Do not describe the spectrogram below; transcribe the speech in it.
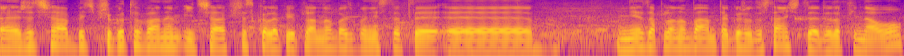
e, że trzeba być przygotowanym i trzeba wszystko lepiej planować, bo niestety e, nie zaplanowałem tego, że dostanę się tutaj do, finału.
